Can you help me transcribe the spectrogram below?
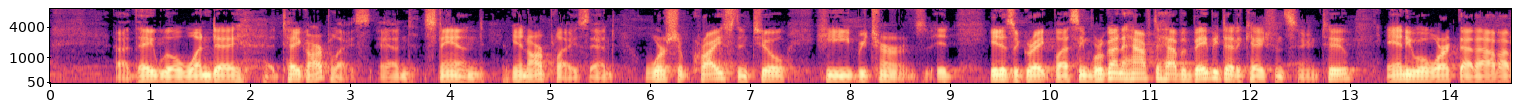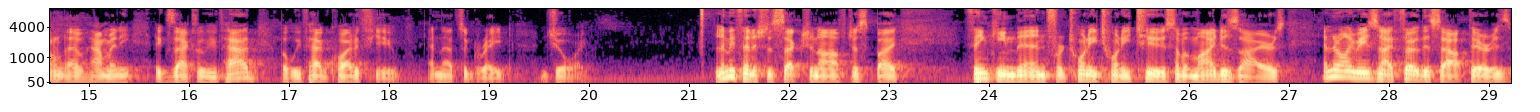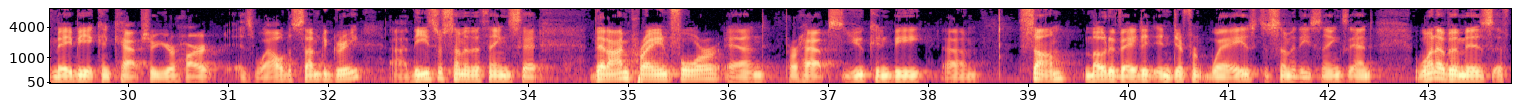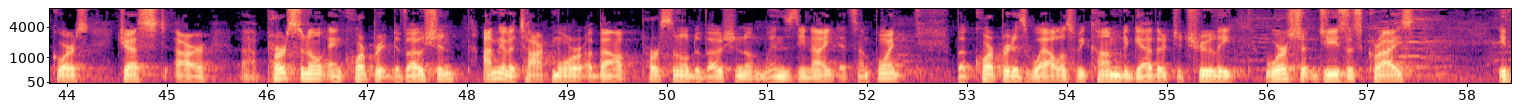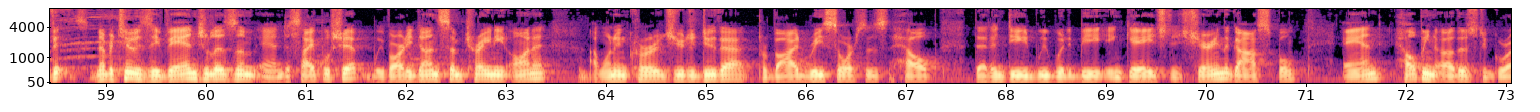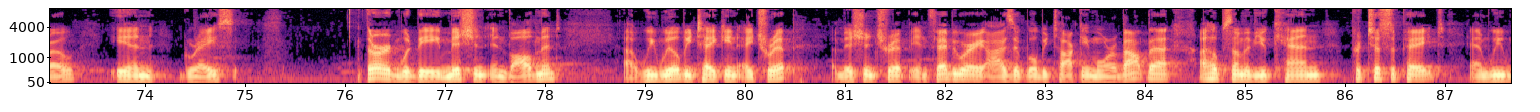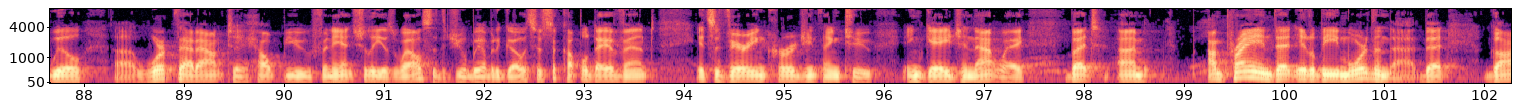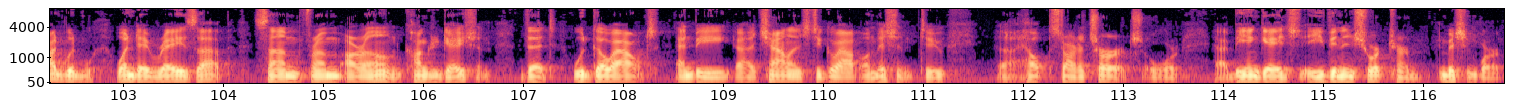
uh, they will one day take our place and stand in our place and worship Christ until he returns. It, it is a great blessing. We're going to have to have a baby dedication soon, too. Andy will work that out. I don't know how many exactly we've had, but we've had quite a few, and that's a great joy. Let me finish this section off just by thinking then for 2022 some of my desires. And the only reason I throw this out there is maybe it can capture your heart as well to some degree. Uh, these are some of the things that, that I'm praying for, and perhaps you can be um, some motivated in different ways to some of these things. And one of them is, of course, just our uh, personal and corporate devotion. I'm going to talk more about personal devotion on Wednesday night at some point. but corporate as well as we come together to truly worship Jesus Christ. Number two is evangelism and discipleship. We've already done some training on it. I want to encourage you to do that, provide resources, help, that indeed we would be engaged in sharing the gospel and helping others to grow in grace. Third would be mission involvement. Uh, we will be taking a trip, a mission trip in February. Isaac will be talking more about that. I hope some of you can participate, and we will uh, work that out to help you financially as well so that you'll be able to go. It's just a couple day event. It's a very encouraging thing to engage in that way. But um, I'm praying that it'll be more than that, that God would one day raise up some from our own congregation that would go out and be uh, challenged to go out on mission to uh, help start a church or uh, be engaged even in short-term mission work.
